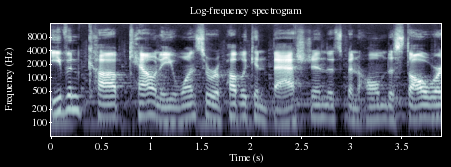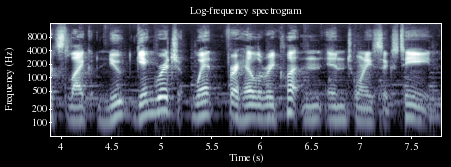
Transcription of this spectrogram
even Cobb County, once a Republican bastion that's been home to stalwarts like Newt Gingrich, went for Hillary Clinton in 2016.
